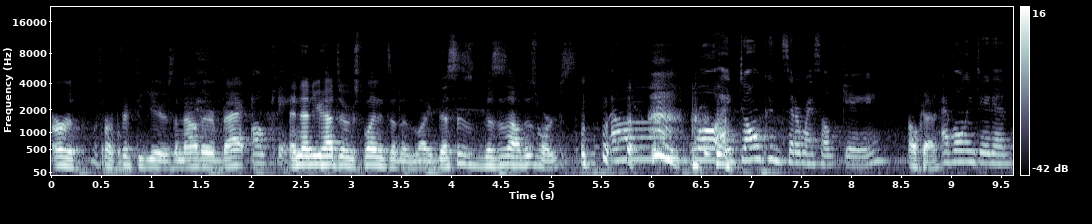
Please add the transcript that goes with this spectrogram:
earth for 50 years and now they're back. Okay. And then you had to explain it to them like this is this is how this works. Um, well, I don't consider myself gay. okay. I've only dated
